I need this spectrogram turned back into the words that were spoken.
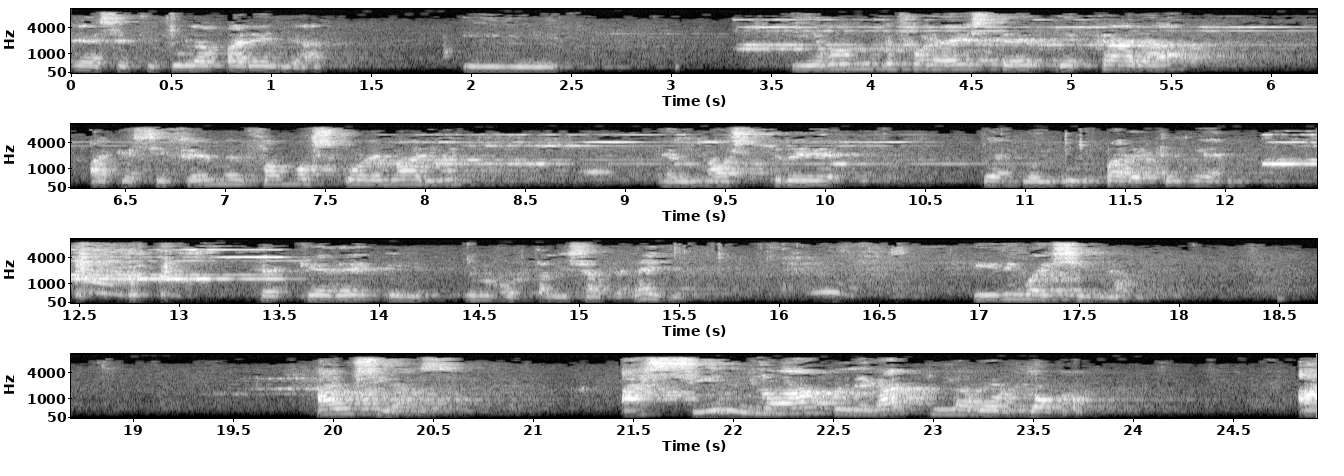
eh, se titula Parella i, i he volgut que fora este de cara a que si fem el famós poemari el nostre benvolgut pare Climent que quede immortalitzat en ell. I diu així, Àusies, així no ha plegat la Bordoma. A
